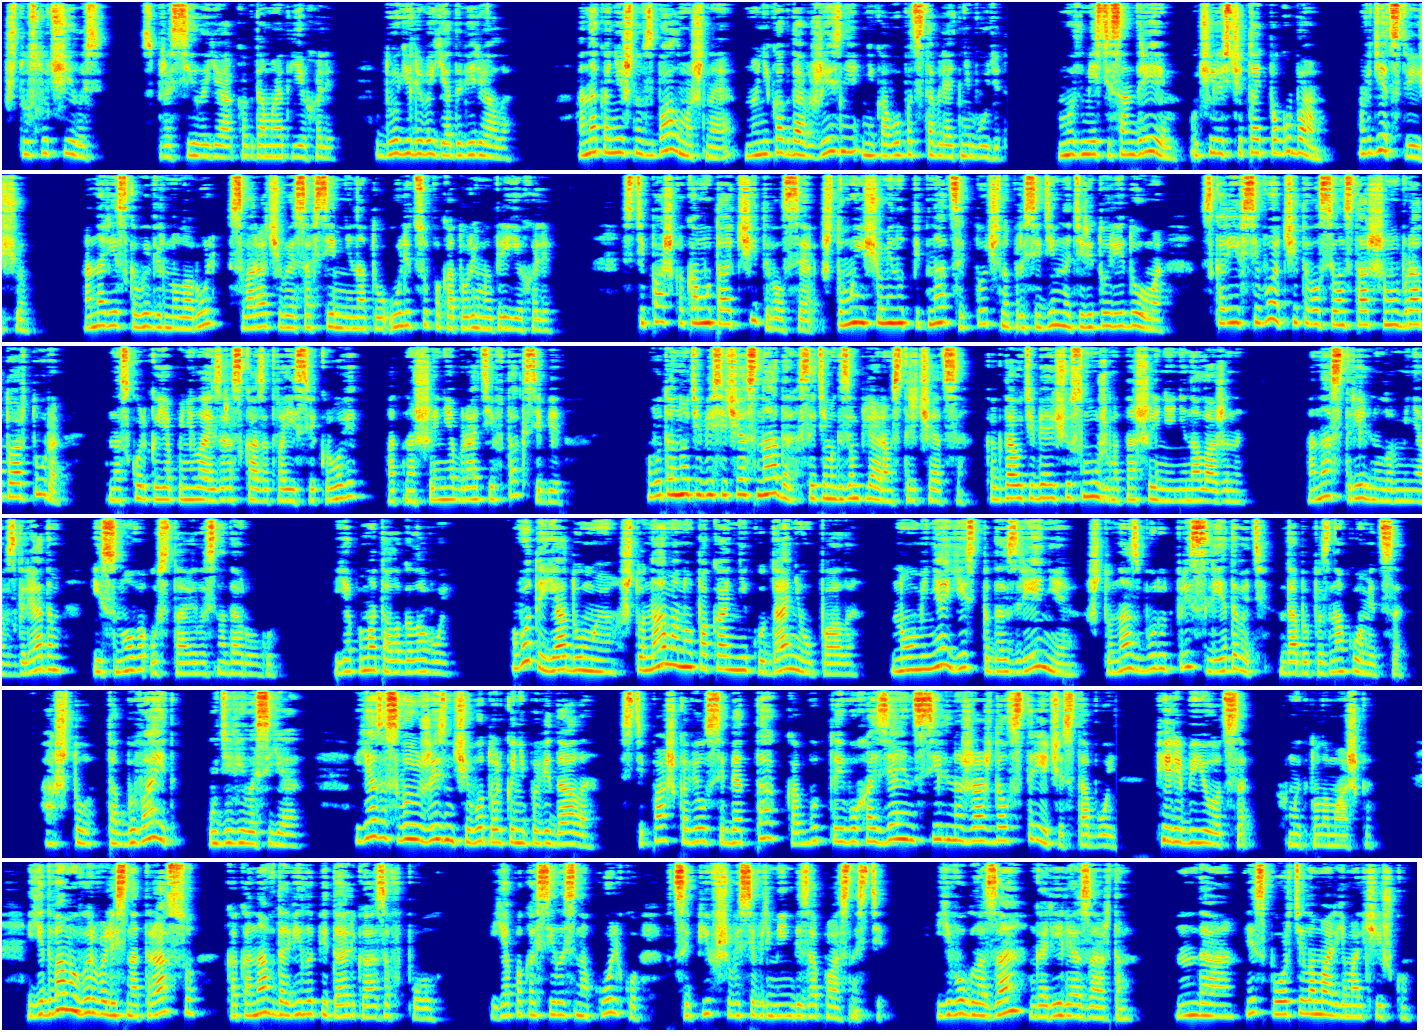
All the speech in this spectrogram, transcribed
«Что случилось?» — спросила я, когда мы отъехали. Догилевой я доверяла. Она, конечно, взбалмошная, но никогда в жизни никого подставлять не будет. Мы вместе с Андреем учились читать по губам. В детстве еще. Она резко вывернула руль, сворачивая совсем не на ту улицу, по которой мы приехали. Степашка кому-то отчитывался, что мы еще минут пятнадцать точно просидим на территории дома. Скорее всего, отчитывался он старшему брату Артура. Насколько я поняла из рассказа твоей свекрови, отношения братьев так себе – «Вот оно тебе сейчас надо с этим экземпляром встречаться, когда у тебя еще с мужем отношения не налажены». Она стрельнула в меня взглядом и снова уставилась на дорогу. Я помотала головой. «Вот и я думаю, что нам оно пока никуда не упало. Но у меня есть подозрение, что нас будут преследовать, дабы познакомиться». «А что, так бывает?» – удивилась я. «Я за свою жизнь чего только не повидала, Степашка вел себя так, как будто его хозяин сильно жаждал встречи с тобой. «Перебьется», — хмыкнула Машка. Едва мы вырвались на трассу, как она вдавила педаль газа в пол. Я покосилась на Кольку, вцепившегося в ремень безопасности. Его глаза горели азартом. Да, испортила Марья мальчишку.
